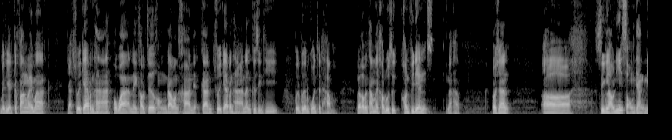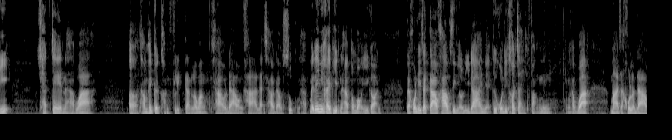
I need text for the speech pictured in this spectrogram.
ไม่ได้อยากจะฟังอะไรมาก อยากช่วยแก้ปัญหา เพราะว่าใน c u เจอร์ของดาวอังคารเนี่ยการช่วยแก้ปัญหานั่นคือสิ่งที่เพื่อนๆควรจะทำแล้วก็มันทำให้เขารู้สึก confidence นะครับเพราะฉะนั้นสิ่งเหล่านี้ 2ออย่างนี้ชัดเจนนะครับว่าทำให้เกิดคอน FLICT กันระหว่างชาวดาวอังคารและชาวดาวศุกร์นะครับไม่ได้มีใครผิดนะครับต้องบอกอย่างนี้ก่อน แต่คนที่จะก้าวข้ามสิ่งเหล่านี้ได้เนี่ยคือคนที่เข้าใจอีกฝั่งหนึ่งนะครับว่ามาจากคนละดาว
